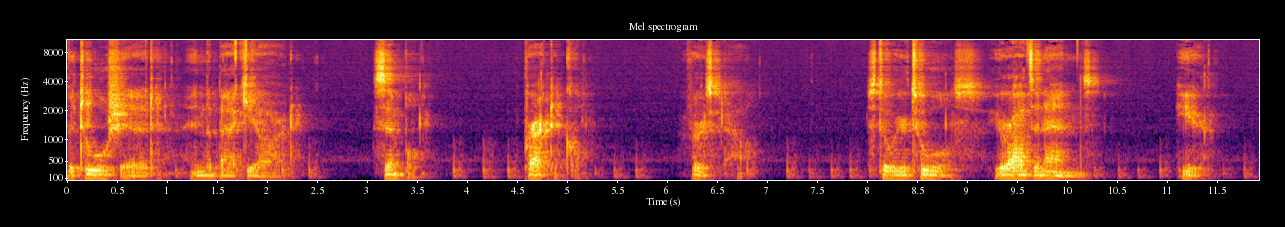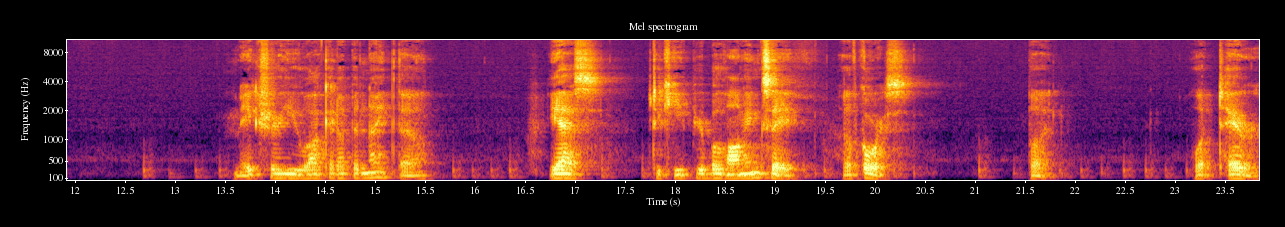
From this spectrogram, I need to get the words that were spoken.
The tool shed in the backyard. Simple, practical, versatile. Store your tools, your odds and ends, here. Make sure you lock it up at night, though. Yes, to keep your belongings safe, of course. But what terror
